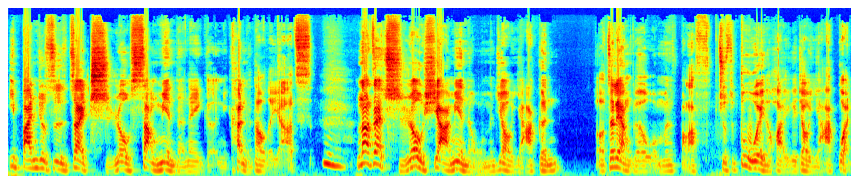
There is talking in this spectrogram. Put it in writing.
一般就是在齿肉上面的那个你看得到的牙齿，嗯，那在齿肉下面呢，我们叫牙根，哦，这两个我们把它就是部位的话，一个叫牙冠。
